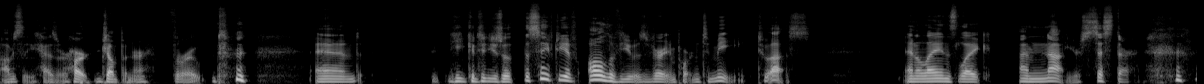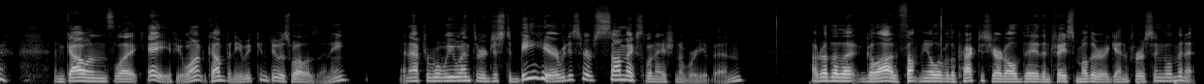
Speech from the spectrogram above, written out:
obviously has her heart jump in her throat. and he continues with, the safety of all of you is very important to me, to us. And Elayne's like, I'm not your sister. and Gawyn's like, hey, if you want company, we can do as well as any. And after what we went through just to be here, we deserve some explanation of where you've been. I'd rather let Galad thump me all over the practice yard all day than face Mother again for a single minute.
